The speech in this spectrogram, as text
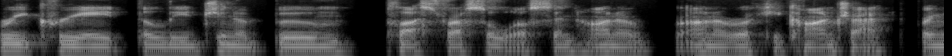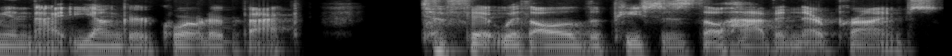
recreate the Legion of Boom plus Russell Wilson on a on a rookie contract, bringing that younger quarterback to fit with all of the pieces they'll have in their primes.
